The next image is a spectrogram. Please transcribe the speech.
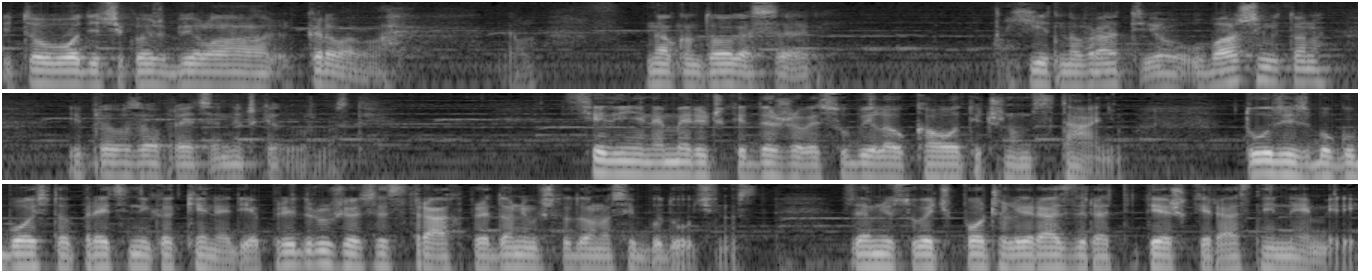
i to u odjeći koja je bila krvava. Nakon toga se hitno vratio u Washington i preuzeo predsjedničke dužnosti. Sjedinjene američke države su bile u kaotičnom stanju. Tuzi zbog ubojstva predsjednika Kennedy pridružio se strah pred onim što donosi budućnost. Zemlju su već počeli razdirati teški rasni nemiri.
